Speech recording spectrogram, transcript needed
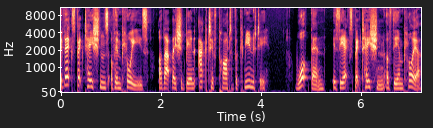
If expectations of employees are that they should be an active part of a community, what then is the expectation of the employer?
